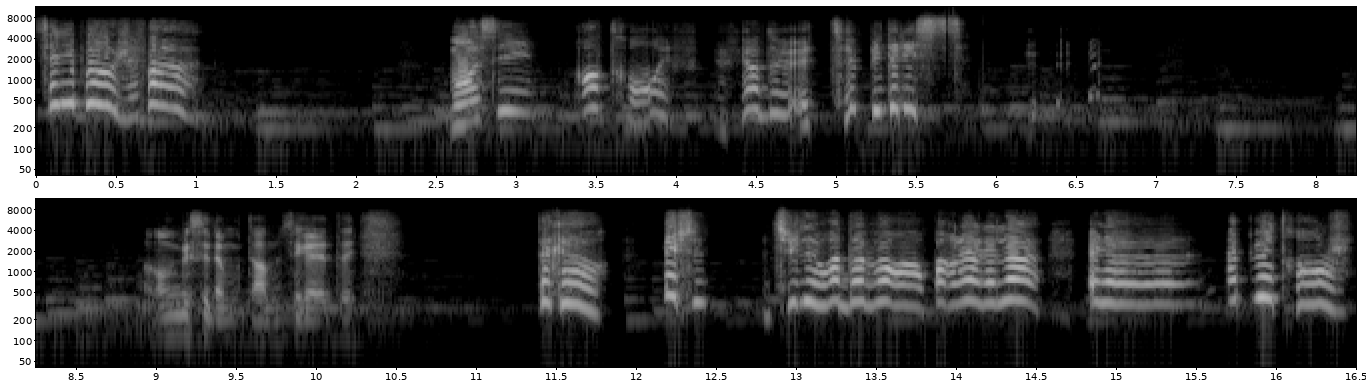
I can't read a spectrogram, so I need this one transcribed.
Salut Beau, j'ai faim Moi aussi, rentrons et faire de Tuppy délices En anglais, c'est de la moutarde, c'est galeté. D'accord, mais je- tu devras d'abord en parler à Lala, elle est un peu étrange.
